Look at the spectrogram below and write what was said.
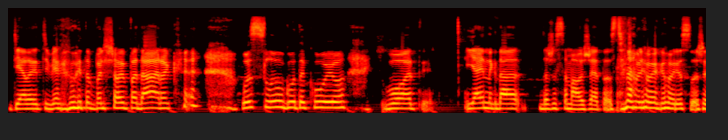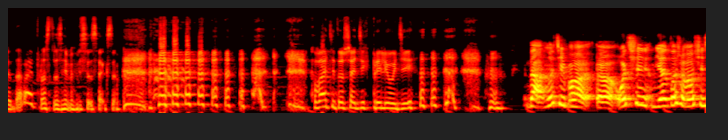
делают тебе какой-то большой подарок, услугу такую. Вот. Я иногда даже сама уже это останавливаю и говорю, слушай, давай просто займемся сексом. Хватит уж этих прелюдий. Да, ну, типа, э, очень... Я тоже очень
